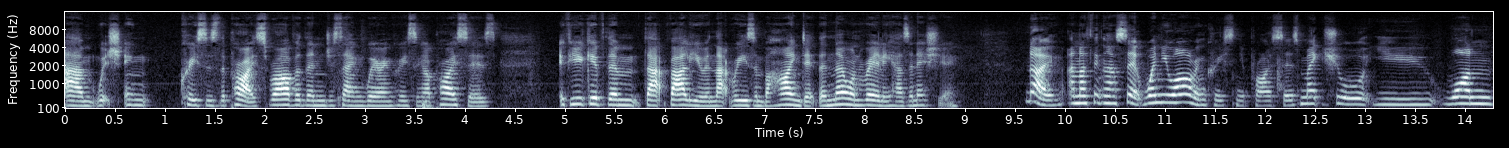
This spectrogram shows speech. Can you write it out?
um, which increases the price rather than just saying we're increasing our prices. If you give them that value and that reason behind it, then no one really has an issue. No, and I think that's it. When you are increasing your prices, make sure you one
